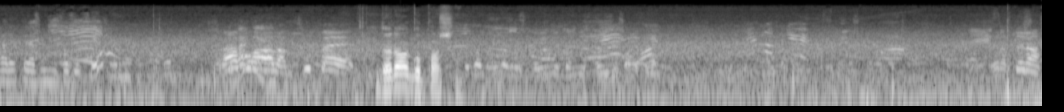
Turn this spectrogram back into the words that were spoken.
Radek teraz zmieni pozycję? Brawo Alan, super. Do rogu poszedł. Teraz, teraz.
